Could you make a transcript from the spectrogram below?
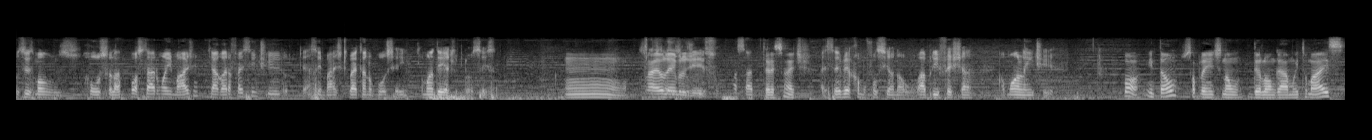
os irmãos russos lá postaram uma imagem que agora faz sentido. Que é essa imagem que vai estar no post aí, que eu mandei aqui pra vocês. Hum, Ah, eu lembro disso. Passado. interessante. Aí você vê como funciona o abrir e fechar como uma lente. Bom, então, só pra gente não delongar muito mais,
